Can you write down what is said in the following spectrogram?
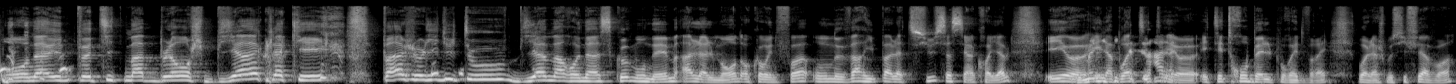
On a une petite map blanche bien claquée, pas jolie du tout, bien marronasse comme on aime à l'allemande. Encore une fois, on ne varie pas là-dessus, ça c'est incroyable. Et, euh, la boîte euh, était, trop belle pour être vraie. Voilà, je me suis fait avoir.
